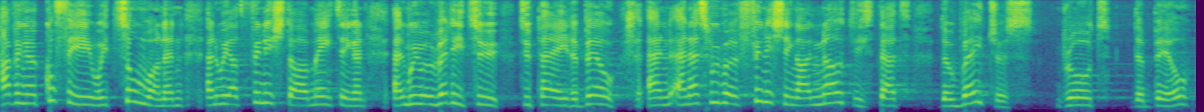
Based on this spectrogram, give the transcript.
having a coffee with someone and, and we had finished our meeting and, and we were ready to, to pay the bill. And, and as we were finishing, I noticed that the waitress brought the bill,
